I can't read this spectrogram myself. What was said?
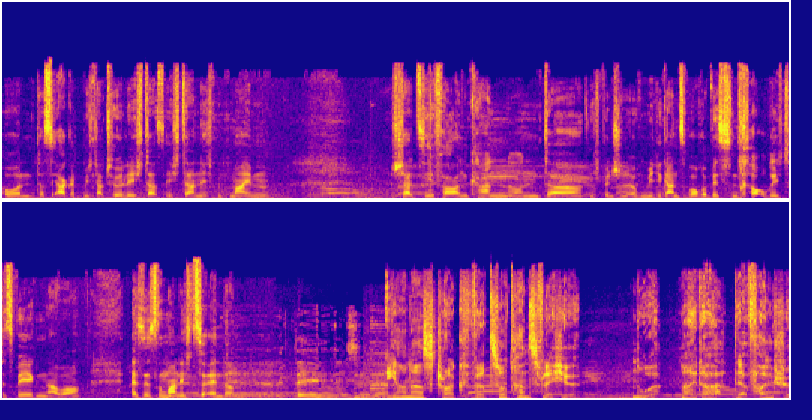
Und das ärgert mich natürlich, dass ich da nicht mit meinem Schatzi fahren kann. Und äh, ich bin schon irgendwie die ganze Woche ein bisschen traurig deswegen, aber es ist nun mal nicht zu ändern. Dianas Truck wird zur Tanzfläche. Nur leider der falsche.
